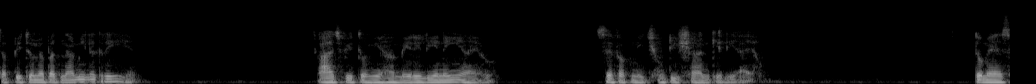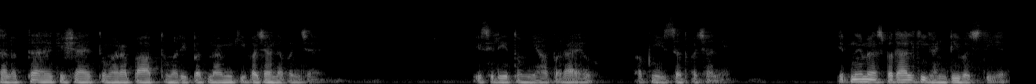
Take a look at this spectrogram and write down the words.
तब भी तुम्हें बदनामी लग रही है? आज भी तुम यहाँ मेरे लिए नहीं आए हो, सिर्फ़ अपनी झूठी शान के लिए आए हो। तुम्हें ऐसा लगता है कि शायद तुम्हारा बाप तुम्हारी बदनामी की वजह न बन जाए। इसलिए तुम यहाँ पर आए हो अपनी इज़्ज़त बचाने। इतने में अस्पताल की घंटी बजती है।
